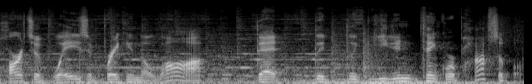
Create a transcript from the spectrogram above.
parts of ways of breaking the law that, that you didn't think were possible.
